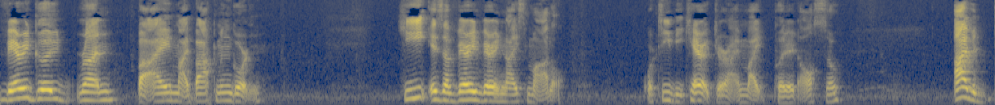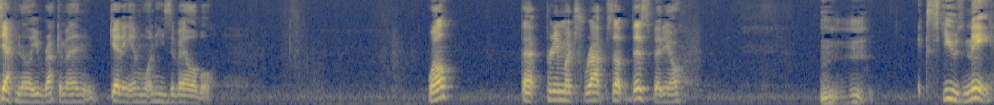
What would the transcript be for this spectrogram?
Very good run by my Bachmann Gordon. He is a very, very nice model. Or TV character, I might put it also. I would definitely recommend getting him when he's available. Well, that pretty much wraps up this video. Mm-hmm. Excuse me.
